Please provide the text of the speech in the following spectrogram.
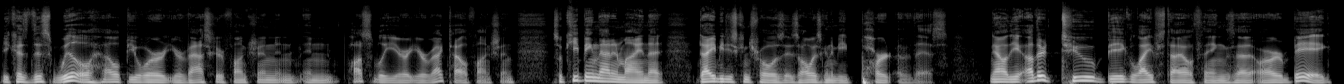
because this will help your your vascular function and, and possibly your, your erectile function. So keeping that in mind that diabetes control is, is always going to be part of this. Now, the other two big lifestyle things that are big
